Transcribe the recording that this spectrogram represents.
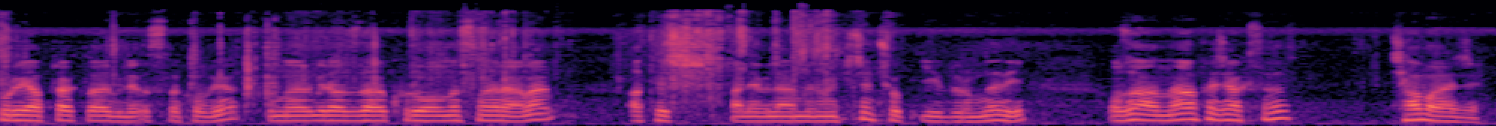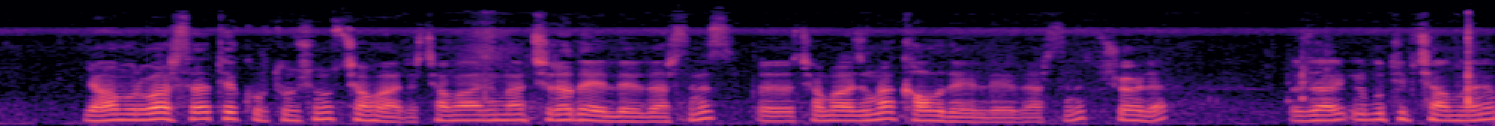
kuru yapraklar bile ıslak oluyor. Bunlar biraz daha kuru olmasına rağmen ateş alevlendirmek için çok iyi durumda değil. O zaman ne yapacaksınız? Çam ağacı. Yağmur varsa tek kurtuluşunuz çam ağacı. Çam ağacından çıra da elde edersiniz. Ee, Çam ağacından kavı da elde edersiniz. Şöyle. Özellikle bu tip çamların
